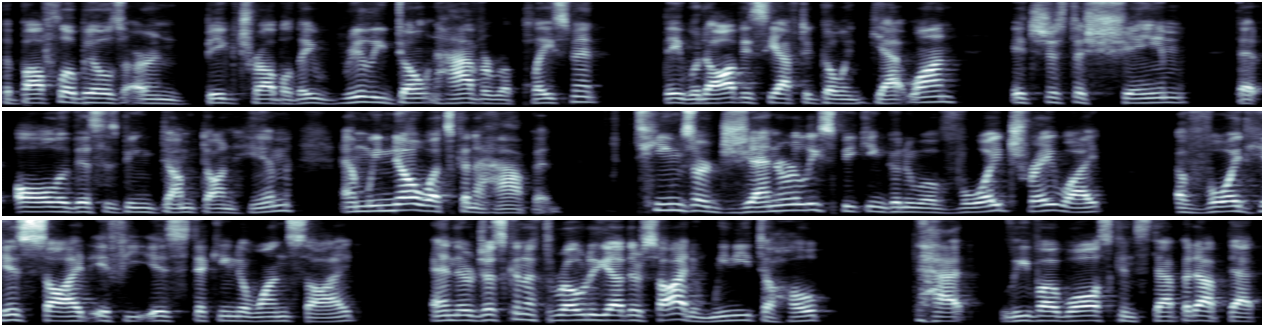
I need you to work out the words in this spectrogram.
the Buffalo Bills are in big trouble. They really don't have a replacement. They would obviously have to go and get one. It's just a shame that all of this is being dumped on him. And we know what's going to happen. Teams are generally speaking going to avoid Tre White, avoid his side if he is sticking to one side, and they're just going to throw to the other side. And we need to hope that Levi Wallace can step it up, that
